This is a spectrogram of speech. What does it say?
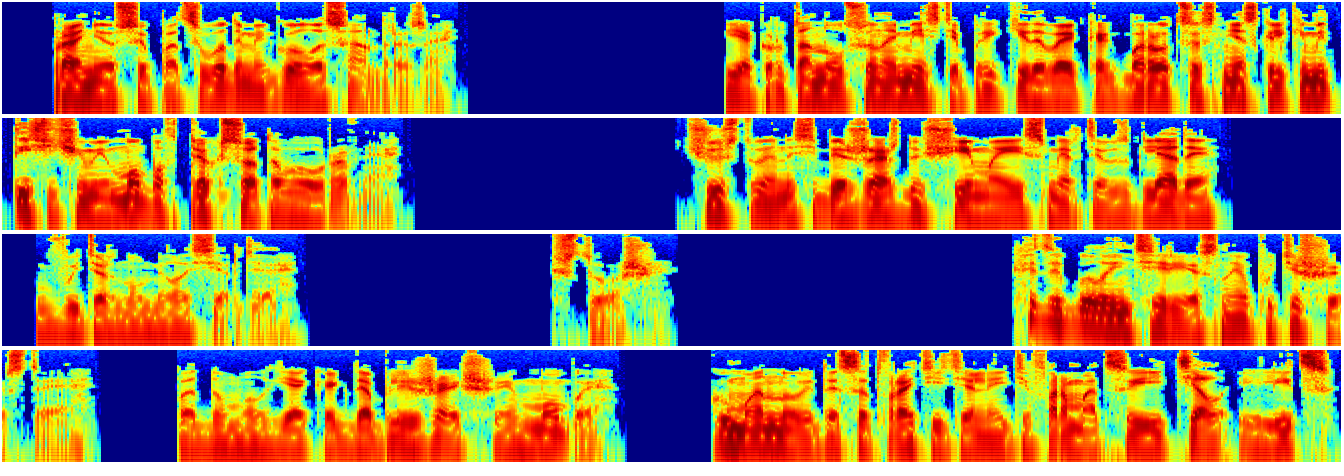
— пронесся под сводами голос Андроза. Я крутанулся на месте, прикидывая, как бороться с несколькими тысячами мобов трехсотого уровня. Чувствуя на себе жаждущие моей смерти взгляды, выдернул милосердие. Что ж, это было интересное путешествие, подумал я, когда ближайшие мобы, гуманоиды с отвратительной деформацией тел и лиц,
